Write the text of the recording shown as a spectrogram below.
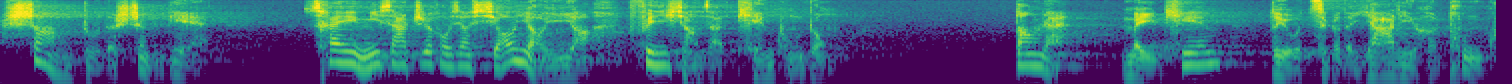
上主的圣殿，参与弥撒之后，像小鸟一样飞翔在天空中。当然，每天都有自个的压力和痛苦。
